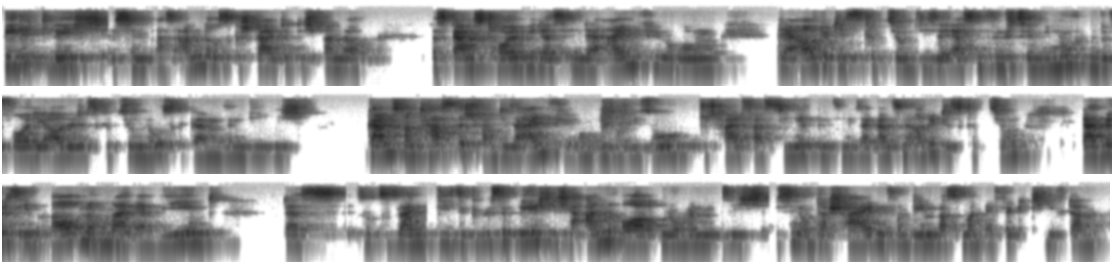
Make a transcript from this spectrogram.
bildlich ein bisschen was anderes gestaltet. Ich fand auch das ganz toll, wie das in der Einführung der Audiodeskription, diese ersten 15 Minuten, bevor die Audiodeskription losgegangen sind, die ich ganz fantastisch fand, diese Einführung und sowieso total fasziniert bin von dieser ganzen Audiodeskription. Da wird es eben auch nochmal erwähnt, dass sozusagen diese gewisse bildliche Anordnungen sich ein bisschen unterscheiden von dem, was man effektiv dann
